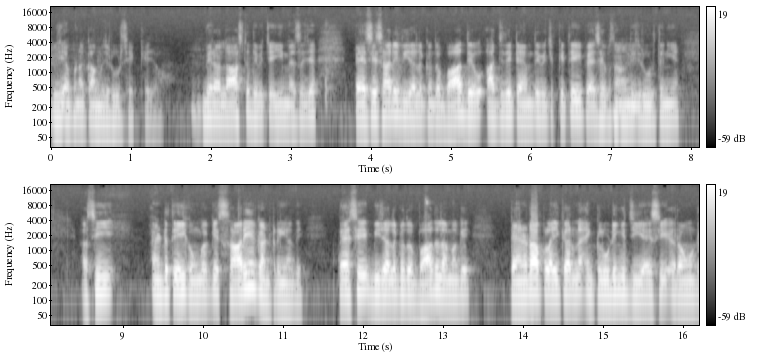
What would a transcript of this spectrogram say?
ਤੁਸੀਂ ਆਪਣਾ ਕੰਮ ਜ਼ਰੂਰ ਸਿੱਖ ਕੇ ਜਾਓ ਮੇਰਾ ਲਾਸਟ ਦੇ ਵਿੱਚ ਇਹੀ ਮੈਸੇਜ ਹੈ ਪੈਸੇ ਸਾਰੇ ਵੀਜ਼ਾ ਲੱਗਣ ਤੋਂ ਬਾਅਦ ਦਿਓ ਅੱਜ ਦੇ ਟਾਈਮ ਦੇ ਵਿੱਚ ਕਿਤੇ ਵੀ ਪੈਸੇ ਫਸਾਉਣ ਦੀ ਜ਼ਰੂਰਤ ਨਹੀਂ ਹੈ। ਅਸੀਂ ਐਂਡ ਤੇ ਇਹੀ ਕਹੂੰਗਾ ਕਿ ਸਾਰੀਆਂ ਕੰਟਰੀਆਂ ਦੇ ਪੈਸੇ ਵੀਜ਼ਾ ਲੱਗਣ ਤੋਂ ਬਾਅਦ ਲਾਵਾਂਗੇ। ਕੈਨੇਡਾ ਅਪਲਾਈ ਕਰਨਾ ਇੰਕਲੂਡਿੰਗ ਜੀਆਈਸੀ ਅਰਾਊਂਡ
